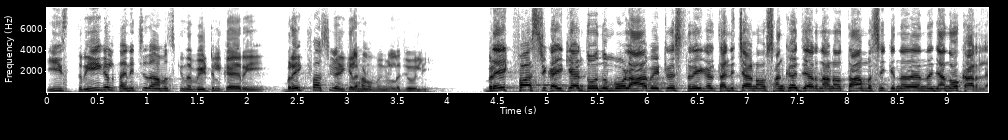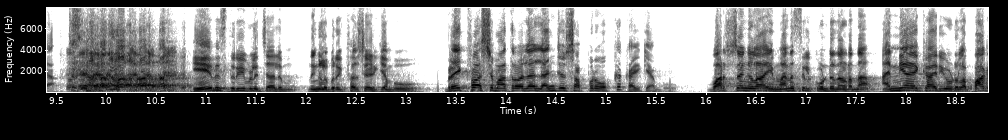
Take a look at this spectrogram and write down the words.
ഈ സ്ത്രീകൾ തനിച്ച് താമസിക്കുന്ന വീട്ടിൽ കയറി ബ്രേക്ക്ഫാസ്റ്റ് കഴിക്കലാണോ നിങ്ങളുടെ ജോലി? ബ്രേക്ക്ഫാസ്റ്റ് കഴിക്കാൻ തോന്നുമ്പോൾ ആ വീട്ടിൽ സ്ത്രീകൾ തനിച്ചാണോ സംഘം ചേർന്നാണോ താമസിക്കുന്നത് എന്ന് ഞാൻ നോക്കാറില്ല. ഏത് സ്ത്രീ വിളിച്ചാലും നിങ്ങൾ ബ്രേക്ക്ഫാസ്റ്റ് കഴിക്കാൻ പോവോ? ബ്രേക്ക്ഫാസ്റ്റ് മാത്രമല്ല ലഞ്ചും സപ്പറും ഒക്കെ കഴിക്കാൻ പോകും വർഷങ്ങളായി മനസ്സിൽ കൊണ്ടു നടന്ന അന്യായക്കാരിയോടുള്ള പക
